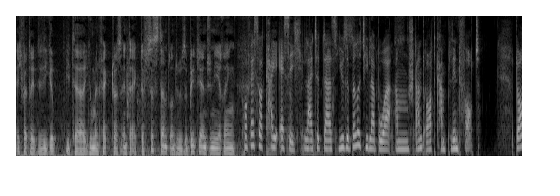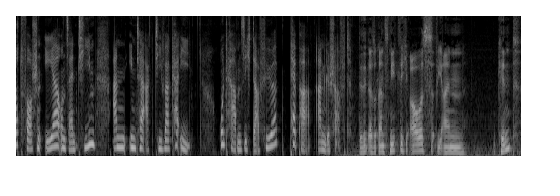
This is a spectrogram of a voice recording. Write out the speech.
Ich vertrete die Gebiete Human Factors, Interactive Systems und Usability Engineering. Professor Kai Essig leitet das Usability Labor am Standort Camp Lindfort. Dort forschen er und sein Team an interaktiver KI und haben sich dafür Pepper angeschafft. Der sieht also ganz niedlich aus, wie ein Kind.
